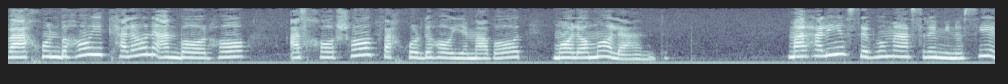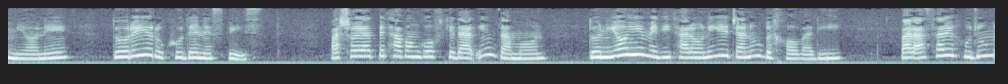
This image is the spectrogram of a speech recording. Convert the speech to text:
و خنبه های کلان انبارها از خاشاک و خورده های مواد مالامالند. مرحله سوم عصر مینوسی میانه دوره رکود نسبی است و شاید بتوان گفت که در این زمان دنیای مدیترانه جنوب خاوری بر اثر حجوم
